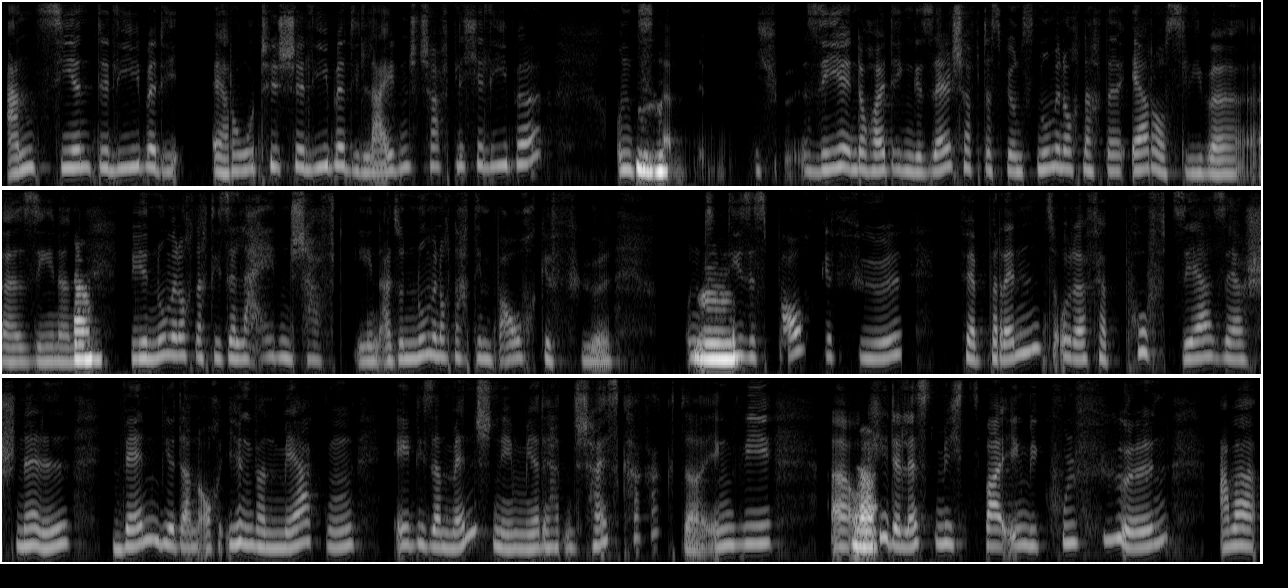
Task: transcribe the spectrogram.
anziehende Liebe, die erotische Liebe, die leidenschaftliche Liebe. Und Mhm. Ich sehe in der heutigen Gesellschaft, dass wir uns nur mehr noch nach der Eros-Liebe äh, sehnen. Ja, Wir nur mehr noch nach dieser Leidenschaft gehen, also nur mehr noch nach dem Bauchgefühl. Und mhm. dieses Bauchgefühl verbrennt oder verpufft sehr, sehr schnell, wenn wir dann auch irgendwann merken, ey, dieser Mensch neben mir, der hat einen scheiß Charakter. Irgendwie, äh, Ja, okay, der lässt mich zwar irgendwie cool fühlen, aber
